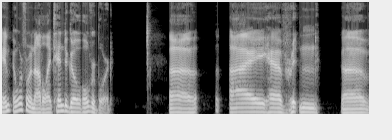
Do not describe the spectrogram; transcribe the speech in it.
and or for a novel, I tend to go overboard. Uh, I have written uh,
